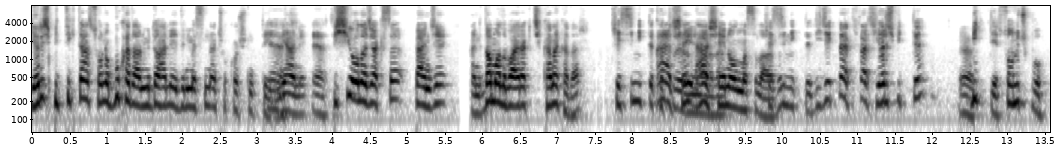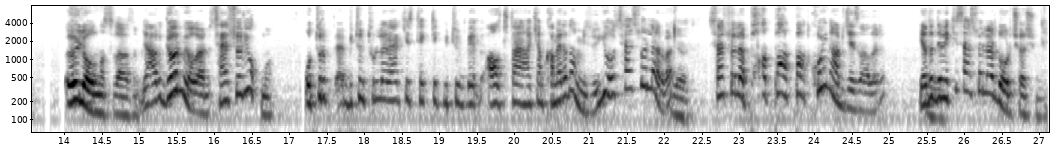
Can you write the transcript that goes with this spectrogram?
yarış bittikten sonra bu kadar müdahale edilmesinden çok hoşnut değilim. Evet, Yani evet. bir şey olacaksa bence hani damalı bayrak çıkana kadar Kesinlikle her katılıyorum şey bu her arada. şeyin olması lazım. Kesinlikle. Diyecekler ki kardeş yarış bitti. Evet. Bitti. Sonuç bu. Öyle olması lazım. Ya abi görmüyorlar mı? Sensör yok mu? Oturup e, bütün turları herkes tek tek bütün 6 tane hakem kameradan mı izliyor? Yok sensörler var. Evet. Sensörler pat pat pat koyun abi cezaları. Ya da demek ki sensörler doğru çalışmıyor.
